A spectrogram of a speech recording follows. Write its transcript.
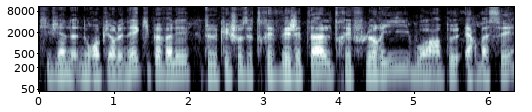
qui viennent nous remplir le nez, qui peuvent aller de quelque chose de très végétal, très fleuri, voire un peu herbacé,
